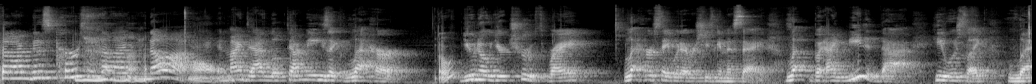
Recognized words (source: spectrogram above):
that I'm this person that I'm not. Aw. And my dad looked at me. He's like, let her. Oh. You know your truth, right? Let her say whatever she's gonna say. Let, but I needed that. He was like, let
